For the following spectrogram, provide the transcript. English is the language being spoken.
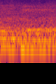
Gracias.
